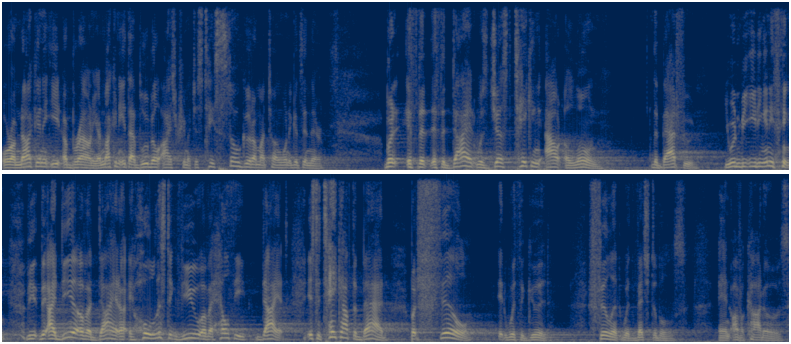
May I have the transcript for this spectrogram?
or I'm not going to eat a brownie. I'm not going to eat that bluebell ice cream. It just tastes so good on my tongue when it gets in there. But if the, if the diet was just taking out alone the bad food, you wouldn't be eating anything. The, the idea of a diet, a, a holistic view of a healthy diet, is to take out the bad, but fill it with the good. Fill it with vegetables and avocados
